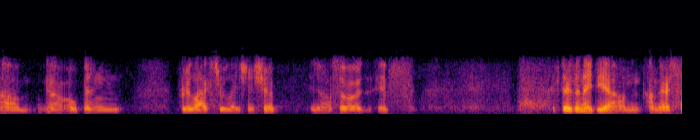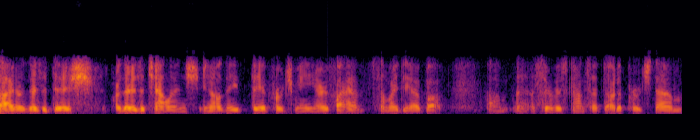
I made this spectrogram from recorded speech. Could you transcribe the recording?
um, you know open, relaxed relationship. You know, so if if there's an idea on on their side or there's a dish or there is a challenge, you know, they they approach me, or if I have some idea about um, a service concept, I would approach them.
